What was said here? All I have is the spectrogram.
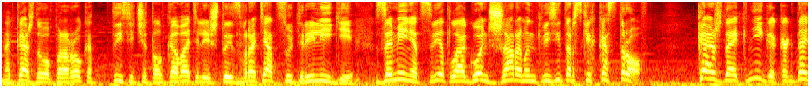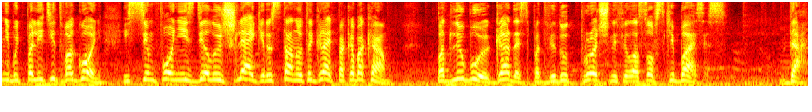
На каждого пророка тысячи толкователей, что извратят суть религии, заменят светлый огонь жаром инквизиторских костров. Каждая книга когда-нибудь полетит в огонь, из симфонии сделают шлягер и станут играть по кабакам. Под любую гадость подведут прочный философский базис. Да,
